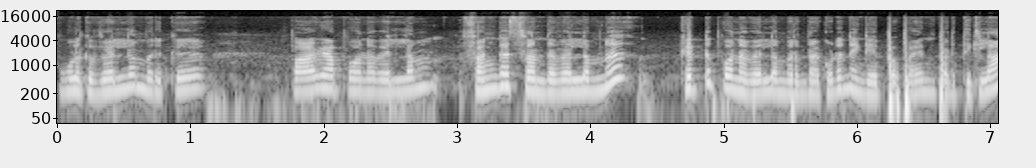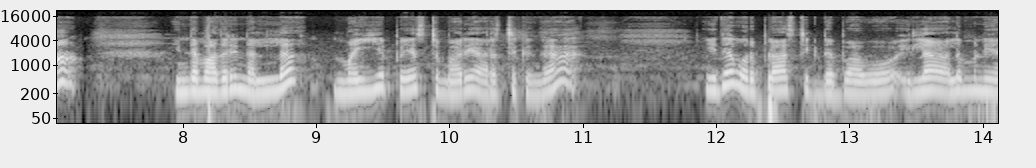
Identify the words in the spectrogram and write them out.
உங்களுக்கு வெல்லம் இருக்குது பாழா போன வெல்லம் ஃபங்கஸ் வந்த வெல்லம்னு கெட்டு போன வெல்லம் இருந்தால் கூட நீங்கள் இப்போ பயன்படுத்திக்கலாம். இந்த மாதிரி நல்ல மைய பேஸ்ட் மாதிரி அரைச்சிக்குங்க. இதே ஒரு பிளாஸ்டிக் டப்பாவோ இல்லை அலுமினிய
